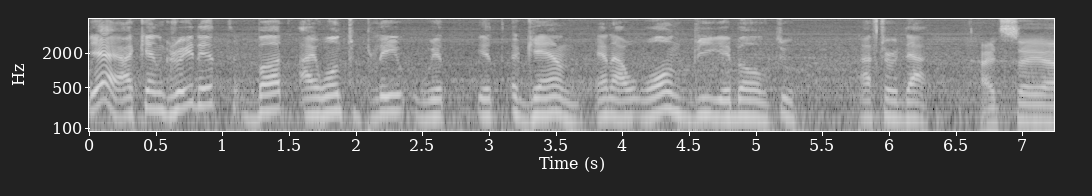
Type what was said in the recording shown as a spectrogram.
yeah, I can grade it, but I want to play with it again, and I won't be able to after that. I'd say uh,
